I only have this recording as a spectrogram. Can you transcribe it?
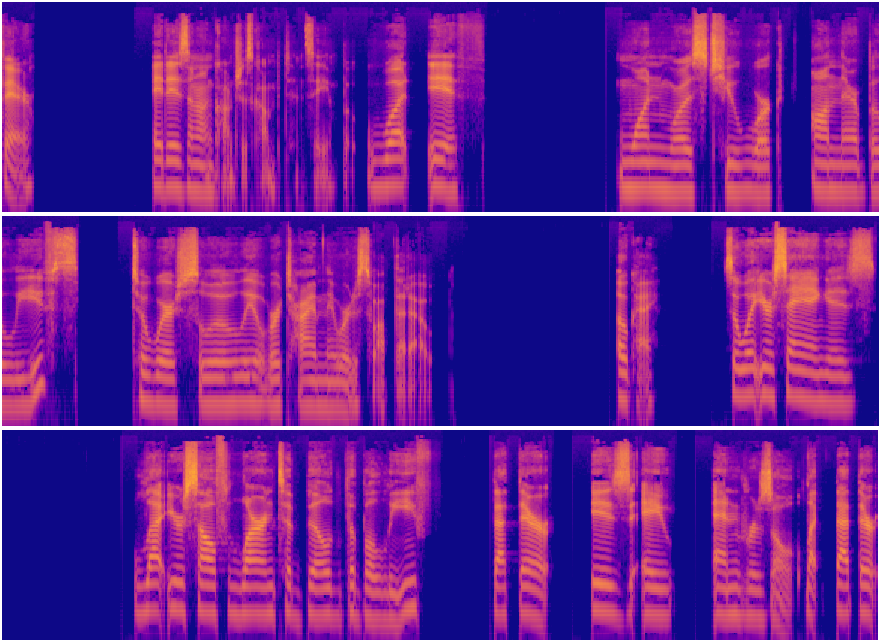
fair. It is an unconscious competency. But what if one was to work on their beliefs to where slowly mm-hmm. over time they were to swap that out? Okay. So what you're saying is let yourself learn to build the belief that there is a end result, like that there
